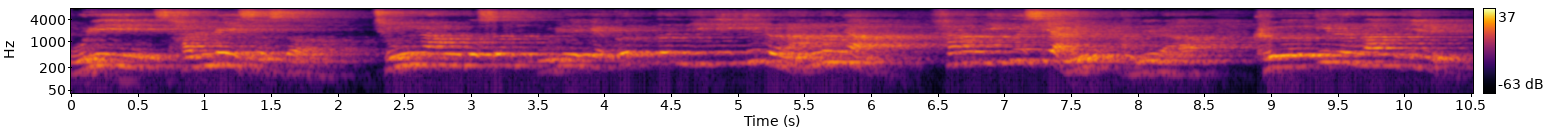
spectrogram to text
우리 삶에 있어서 중요한 것은 우리에게 어떤 일이 일어났느냐 하는 이것이 아니, 아니라 그 일어난 일,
